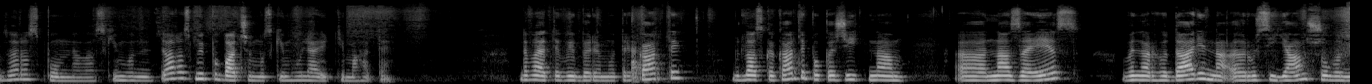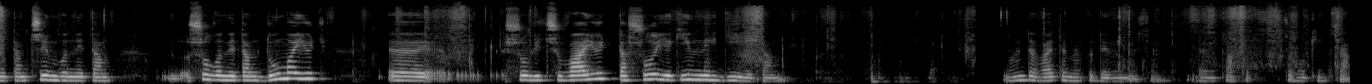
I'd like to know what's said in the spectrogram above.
Зараз спомнила, з ким вони. Зараз ми побачимо, з ким гуляють ті магате. Давайте виберемо три карти. Будь ласка, карти, покажіть нам е, на ЗАЕС, в Енергодарі, на е, росіян, що вони там, чим вони там, що вони там думають, е, що відчувають, та що, які в них дії там. Ну і давайте ми подивимося. Де отак от з цього кінця.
